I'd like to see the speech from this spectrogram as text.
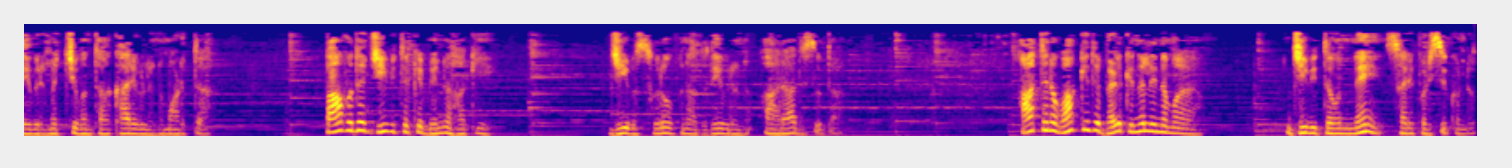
ದೇವರು ಮೆಚ್ಚುವಂತಹ ಕಾರ್ಯಗಳನ್ನು ಮಾಡುತ್ತಾ ಪಾಪದ ಜೀವಿತಕ್ಕೆ ಬೆನ್ನು ಹಾಕಿ ಜೀವ ಸ್ವರೂಪನಾದ ದೇವರನ್ನು ಆರಾಧಿಸುತ್ತಾ, ಆತನ ವಾಕ್ಯದ ಬೆಳಕಿನಲ್ಲಿ ನಮ್ಮ ಜೀವಿತವನ್ನೇ ಸರಿಪಡಿಸಿಕೊಂಡು,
